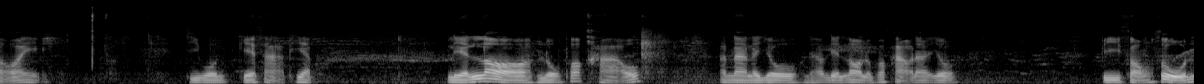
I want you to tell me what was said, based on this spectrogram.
ร้อยจีวรเกษาเพียบ เหรียญหล่อหลวงพ่อขาวอนาลโยนะครับ เหรียญหล่อหลวงพ่อขาวอนาลโย ปีสองศูนย์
